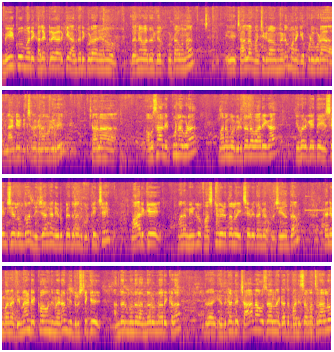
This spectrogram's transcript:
మీకు మరి కలెక్టర్ గారికి అందరికి కూడా నేను ధన్యవాదాలు తెలుపుకుంటా ఉన్నా. ఇది చాలా మంచి గ్రామం మేడం. మనకి ఎప్పుడు కూడా మ్యాండేట్ ఇచ్చిన గ్రామం ఇది. చాలా అవసరాలు ఎక్కువన్నా కూడా మనము విడుదల వారీగా ఎవరికైతే ఎసెన్షియల్ ఉందో నిజంగా నిరుపేదలను గుర్తించి వారికి మనం ఇండ్లు ఫస్ట్ విడతలో ఇచ్చే విధంగా కృషి చేద్దాం. కానీ మన డిమాండ్ ఎక్కువ ఉంది మేడం. మీ దృష్టికి అందరి ముందర అందరు ఉన్నారు ఇక్కడ. ఎందుకంటే చాలా అవసరాలు ఉన్నాయి. గత పది సంవత్సరాలు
